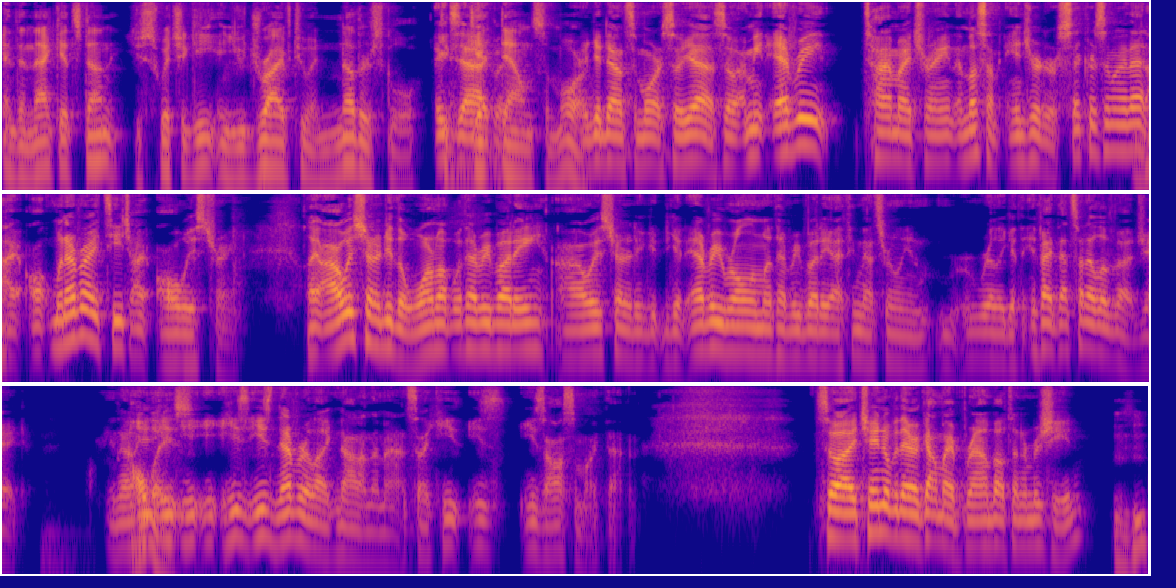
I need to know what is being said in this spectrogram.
and then that gets done. You switch a gi and you drive to another school to Exactly. get down some more. I get down some more. So yeah. So I mean, every time I train, unless I'm injured or sick or something like that, I whenever I teach, I always train. Like I always try to do the warm up with everybody. I always try to get, get every rolling with everybody. I think that's really really good. In fact, that's what I love about Jake. You know, Always. he, he- he's he's never like not on the mat. It's like he, he's he's awesome like that. So I trained over there. Got my brown belt under Rashid. Mhm.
